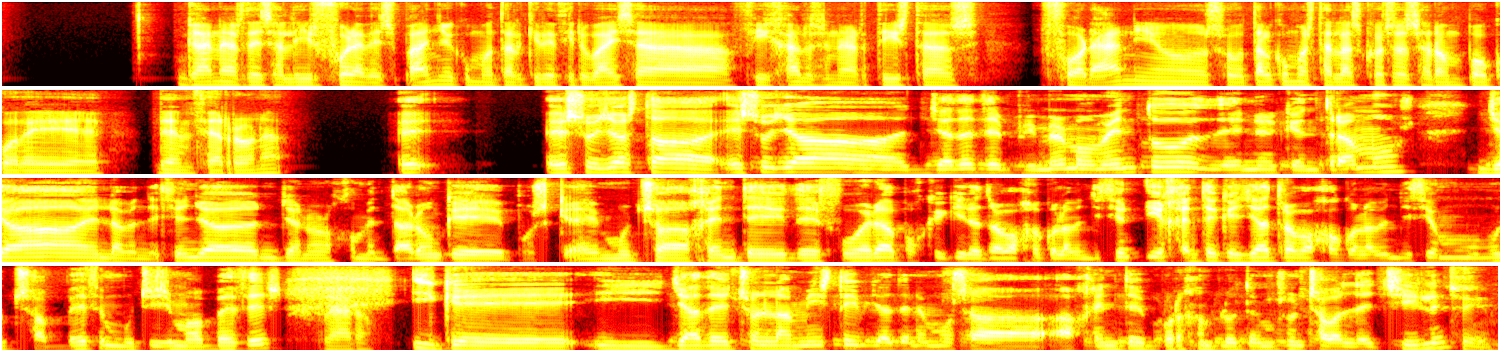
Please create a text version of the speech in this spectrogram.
ganas de salir fuera de España? Como tal, quiere decir, ¿vais a fijaros en artistas foráneos o tal como están las cosas ahora un poco de, de encerrona? Eh, eso ya está, eso ya, ya desde el primer momento en el que entramos, ya en la bendición ya, ya nos comentaron que, pues, que hay mucha gente de fuera pues, que quiere trabajar con la bendición y gente que ya ha trabajado con la bendición muchas veces, muchísimas veces. Claro. Y que y ya de hecho en la mixtape ya tenemos a, a gente, por ejemplo, tenemos un chaval de Chile. Sí.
